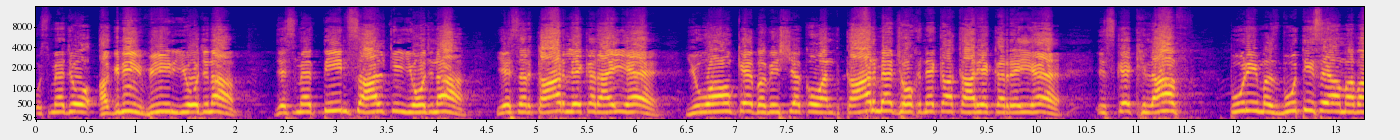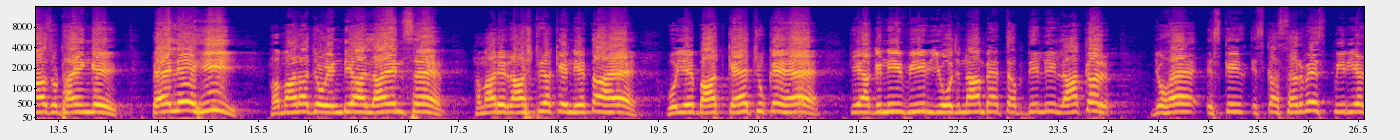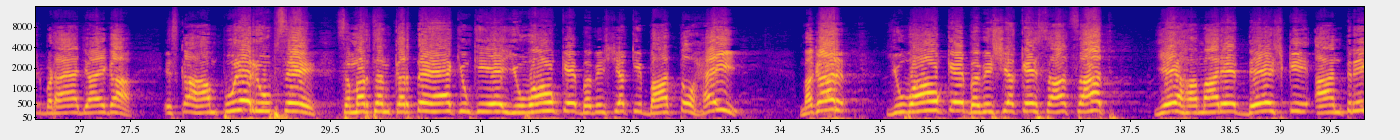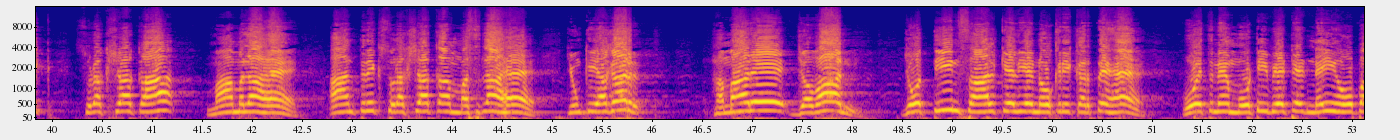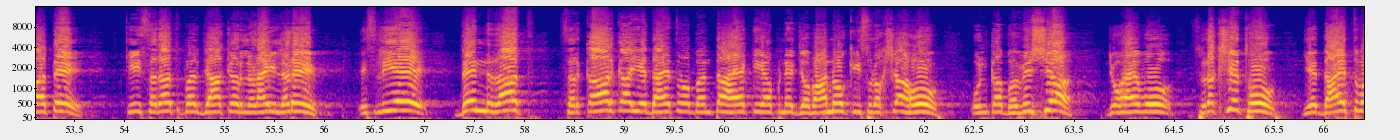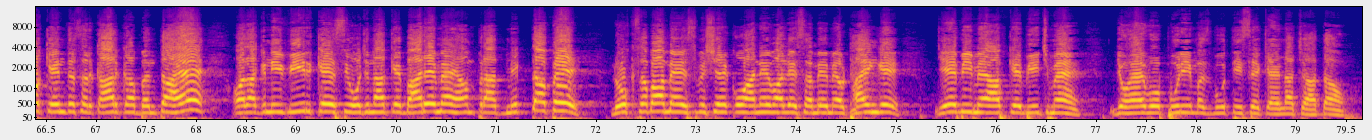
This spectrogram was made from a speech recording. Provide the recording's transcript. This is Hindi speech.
उसमें जो अग्निवीर योजना, जिसमें तीन साल की योजना ये सरकार लेकर आई है, युवाओं के भविष्य को अंधकार में झोंकने का कार्य कर रही है। इसके खिलाफ पूरी मजबूती से हम आवाज़ उठाएँगे। पहले ही हमारा जो इंडिया अलायंस है, हमारे राष्ट्रीय के नेता है, वो ये बात कह चुके हैं कि अग्निवीर योजना में तब्दीली लाकर जो है इसके, इसका सर्विस पीरियड बढ़ाया जाएगा। इसका हम पूरे रूप से समर्थन करते हैं, क्योंकि ये युवाओं के भविष्य की बात तो है ही। मगर युवाओं के भविष्य के साथ साथ ये हमारे देश की आंतरिक सुरक्षा का मामला है। आंतरिक सुरक्षा का मसला है, क्योंकि अगर हमारे जवान जो तीन साल के लिए नौकरी करते हैं, वो इतने मोटिवेटेड नहीं हो पाते कि सरहद पर जाकर लड़ाई लड़े। इसलिए दिन रात सरकार का यह दायित्व बनता है कि अपने जवानों की सुरक्षा हो, उनका भविष्य जो है वो सुरक्षित हो। ये दायित्व केंद्र सरकार का बनता है और अग्निवीर के इस योजना के बारे में हम प्राथमिकता पे लोकसभा में इस विषय को आने वाले समय में उठाएँगे। ये भी मैं आपके बीच में जो है वो पूरी मजबूती से कहना चाहता हूँ।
